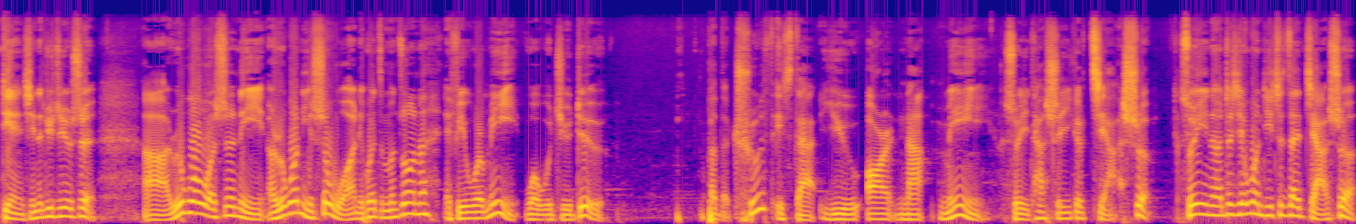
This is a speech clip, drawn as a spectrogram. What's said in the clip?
典型的句式就是啊，如果我是你，如果你是我，你会怎么做呢？If you were me，what would you do？But the truth is that you are not me，所以它是一个假设。所以呢，这些问题是在假设，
